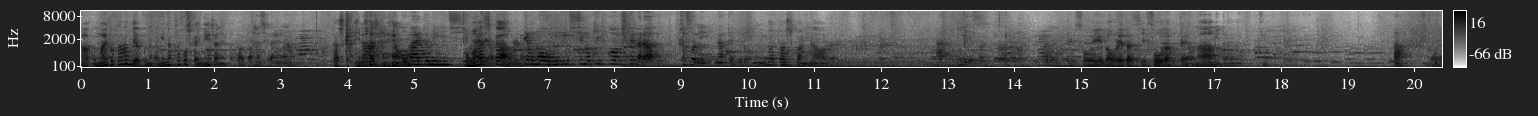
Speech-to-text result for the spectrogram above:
あお前と絡んだやつなんかみんな過疎しかいねえじゃねえかバカ。確かにな。確かになじゃねえよお前。と右父友達か俺ら。でももう右父も結婚してから過疎になったけど。それが確かになあいいですそういえば俺たちそうだったよなみたいあそうだ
